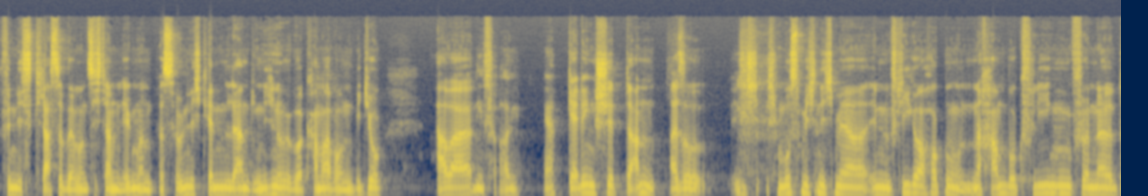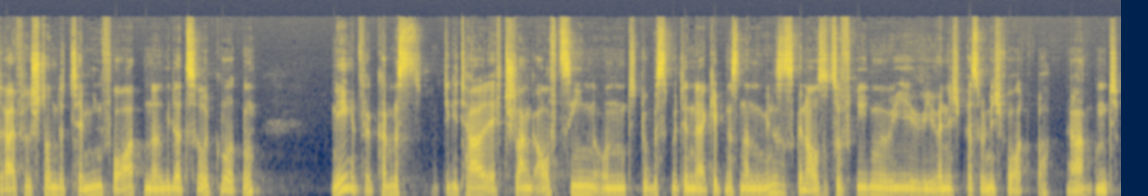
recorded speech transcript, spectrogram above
finde ich es klasse, wenn man sich dann irgendwann persönlich kennenlernt und nicht nur über Kamera und Video. Aber die Frage, ja. getting shit done. Also ich, ich muss mich nicht mehr in den Flieger hocken und nach Hamburg fliegen für eine Dreiviertelstunde Termin vor Ort und dann wieder zurückwirken nee, wir können das digital echt schlank aufziehen und du bist mit den Ergebnissen dann mindestens genauso zufrieden, wie, wie wenn ich persönlich vor Ort war. Ja, und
